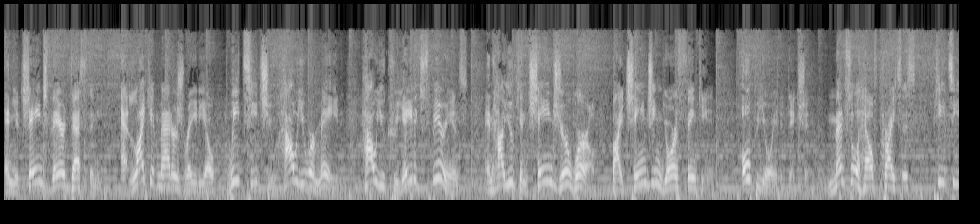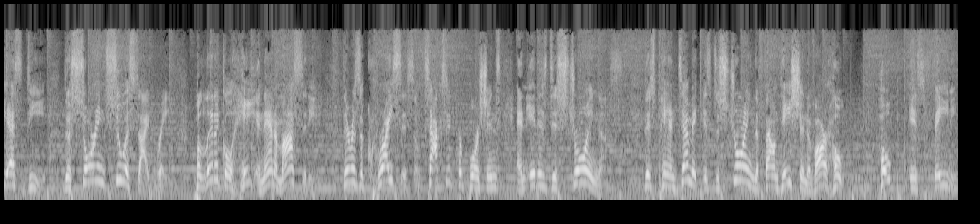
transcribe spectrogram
and you change their destiny. At Like It Matters Radio, we teach you how you were made, how you create experience, and how you can change your world by changing your thinking. Opioid addiction, mental health crisis, PTSD, the soaring suicide rate, political hate and animosity. There is a crisis of toxic proportions and it is destroying us. This pandemic is destroying the foundation of our hope. Hope is fading.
